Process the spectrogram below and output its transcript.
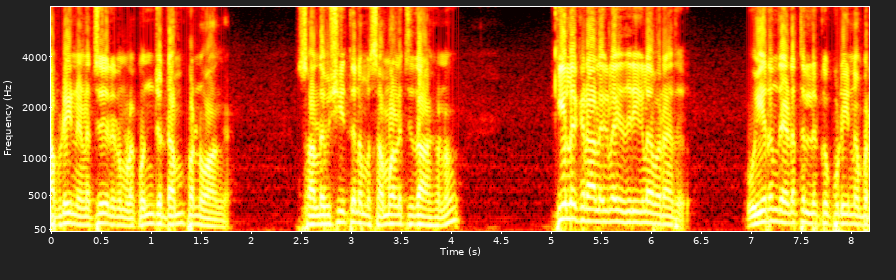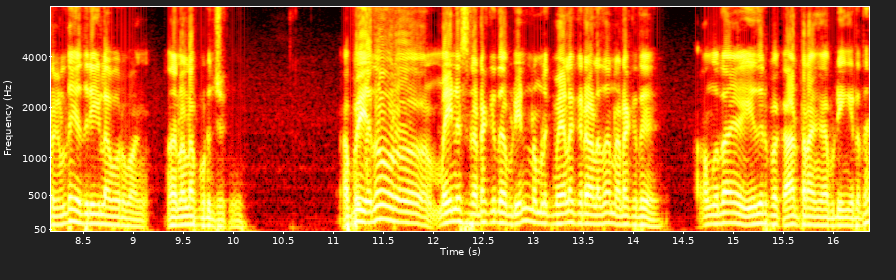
அப்படின்னு நினச்சி நம்மளை கொஞ்சம் டம்ப் பண்ணுவாங்க. ஸோ அந்த விஷயத்தை நம்ம சமாளித்து தான் ஆகணும். கீழே இருக்கிற ஆளுகளை எதிரிகளாக வராது. உயர்ந்த இடத்துல இருக்கக்கூடிய நபர்கள் தான் எதிரிகளாக வருவாங்க. அதை நல்லா புரிஞ்சுக்கணும் அப்போ ஏதோ ஒரு மைனஸ் நடக்குது அப்படின்னு நம்மளுக்கு மேலே இருக்கிற ஆள் தான் நடக்குது. அவங்க தான் எதிர்ப்பை காட்டுறாங்க அப்படிங்கிறத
